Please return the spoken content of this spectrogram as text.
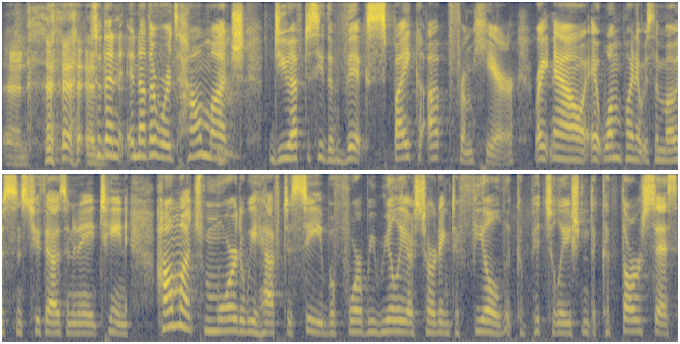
And, and, so then, in other words, how much do you have to see the VIX spike up from here? Right now, at one point, it was the most since 2018. How much more do we have to see before we really are starting to feel the capitulation, the catharsis,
